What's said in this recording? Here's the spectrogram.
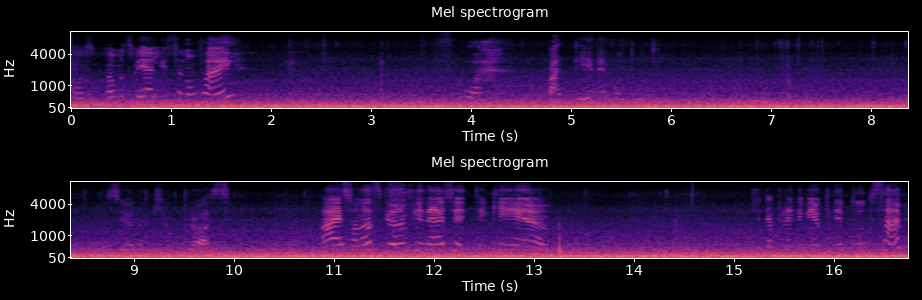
Vamos, vamos ver ali se não vai voar, bater, né, com tudo. Vamos ver aqui o próximo. Nas Gamp, né, gente? Tem que. A gente aprende meio que de tudo, sabe?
